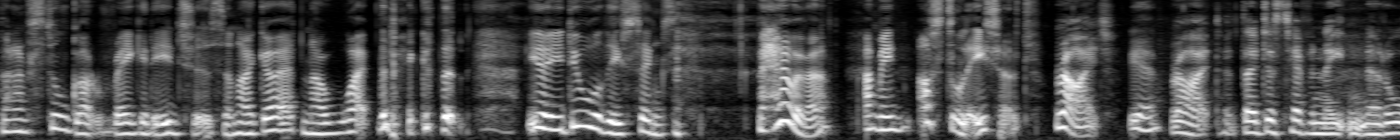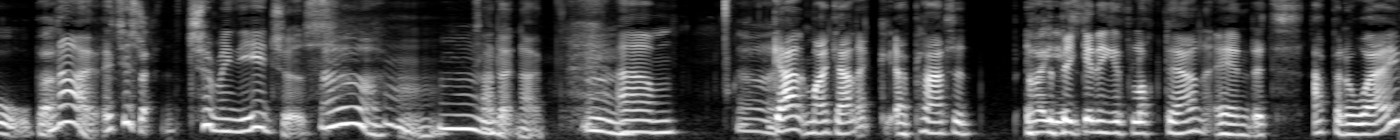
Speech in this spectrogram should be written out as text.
But I've still got ragged edges and I go out and I wipe the back of it. You know, you do all these things. But however, I mean, I'll still eat it. Right. Yeah. Right. They just haven't eaten at all. But No, it's just trimming the edges. ah, hmm. So I hmm. don't know. Hmm. Um, ah. gar- my garlic, I planted at Oh, the yes. beginning of lockdown, and it's up and away.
